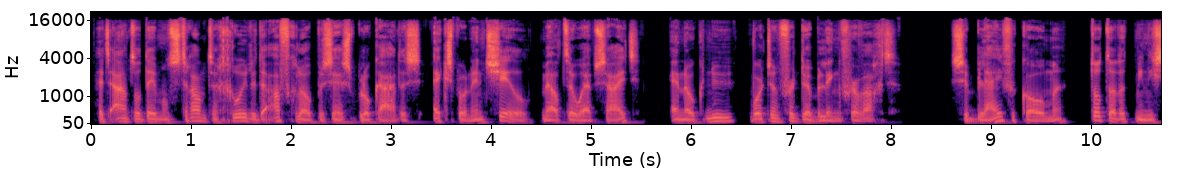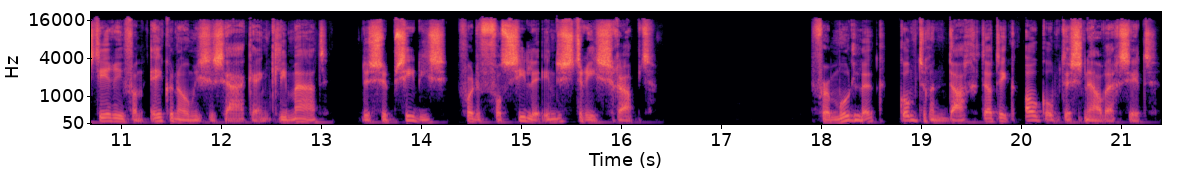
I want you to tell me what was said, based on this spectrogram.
Het aantal demonstranten groeide de afgelopen zes blokkades exponentieel, meldt de website, en ook nu wordt een verdubbeling verwacht. Ze blijven komen totdat het ministerie van Economische Zaken en Klimaat de subsidies voor de fossiele industrie schrapt. Vermoedelijk komt er een dag dat ik ook op de snelweg zit,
